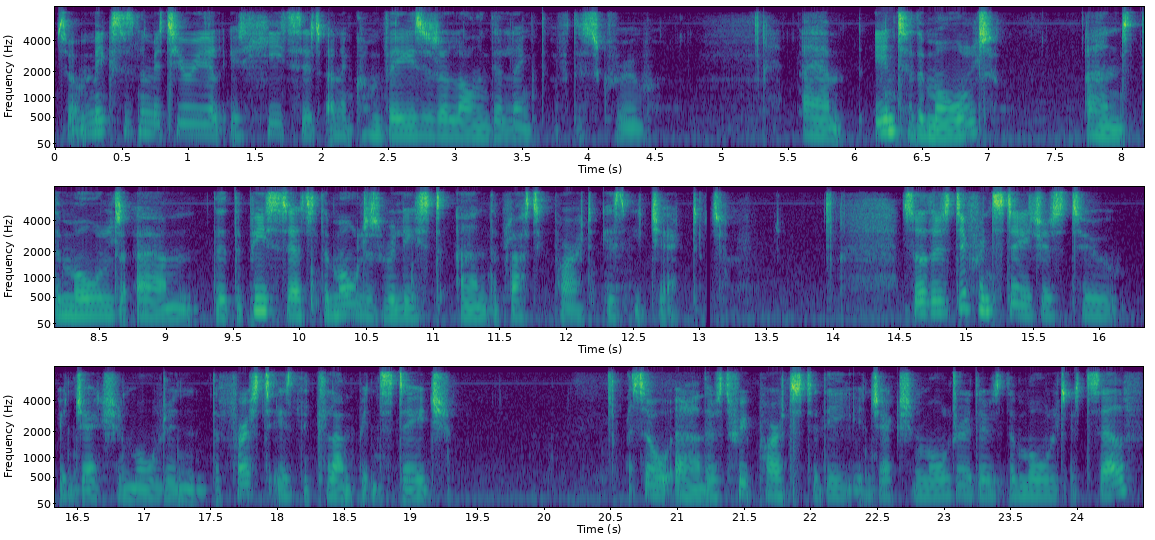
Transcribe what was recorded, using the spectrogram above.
So it mixes the material, it heats it and it conveys it along the length of the screw um, into the mold and the mold, um, the, the piece sets, the mold is released and the plastic part is ejected. So there's different stages to injection molding. The first is the clamping stage. So uh, there's three parts to the injection molder. There's the mold itself,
